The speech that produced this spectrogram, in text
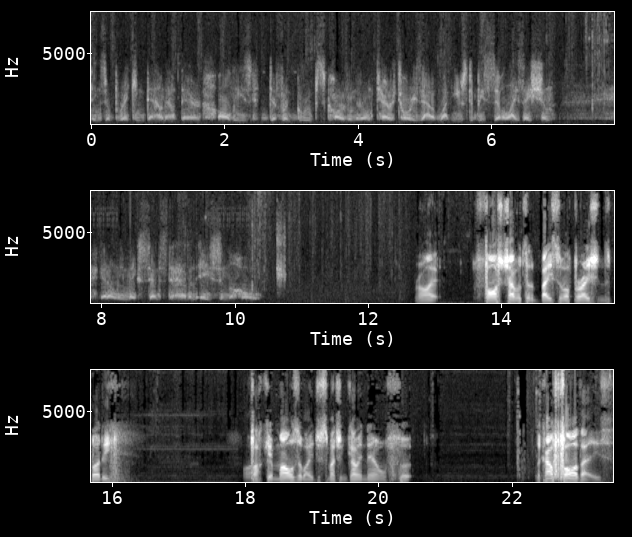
things are breaking down out there, all these different groups carving their own territories out of what used to be civilization. It only makes sense to have an ace in the hole. Right. Fast travel to the base of operations, buddy. Fucking miles away. Just imagine going there on foot. Look how far that is.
